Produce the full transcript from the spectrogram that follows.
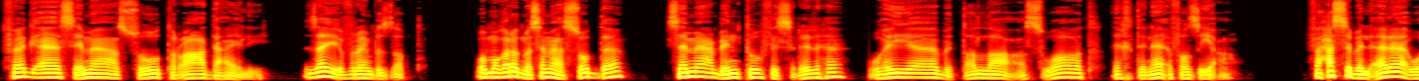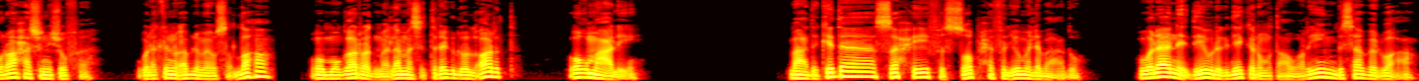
فجأة سمع صوت رعد عالي. زي إبراهيم بالظبط. ومجرد ما سمع الصوت ده سمع بنته في سريرها وهي بتطلع أصوات اختناق فظيعة فحس بالقلق وراح عشان يشوفها ولكنه قبل ما يوصل لها ومجرد ما لمست رجله الأرض أغمى عليه. بعد كده صحي في الصبح في اليوم اللي بعده ولقى إن إيديه ورجليه كانوا متعورين بسبب الوقعة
